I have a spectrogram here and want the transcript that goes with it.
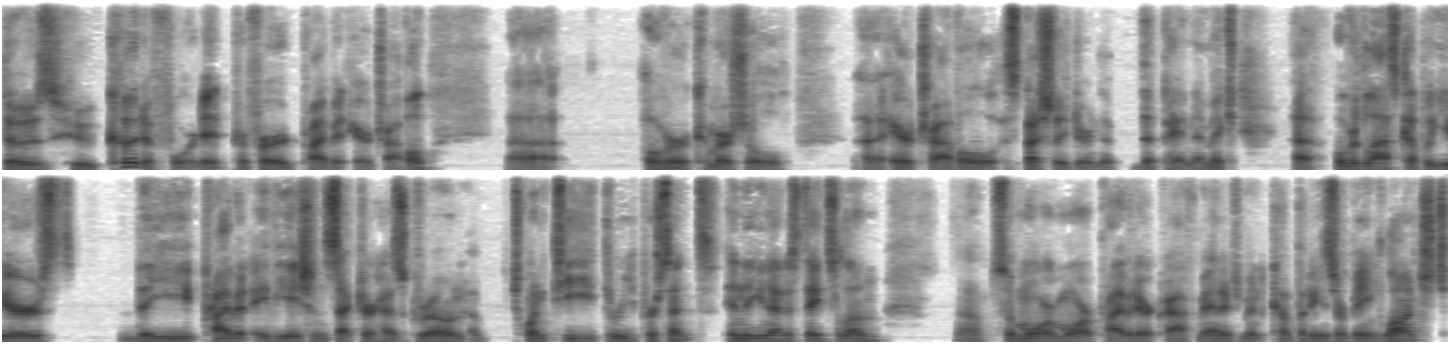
those who could afford it preferred private air travel uh, over commercial uh, air travel, especially during the, the pandemic. Uh, over the last couple years, the private aviation sector has grown 23% in the United States alone. Uh, so, more and more private aircraft management companies are being launched,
